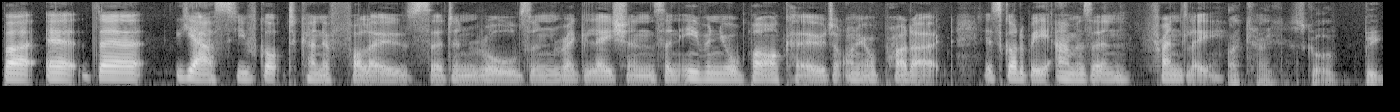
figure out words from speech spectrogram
But uh, the, yes, you've got to kind of follow certain rules and regulations. And even your barcode on your product, it's got to be Amazon friendly. Okay, it's got to be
